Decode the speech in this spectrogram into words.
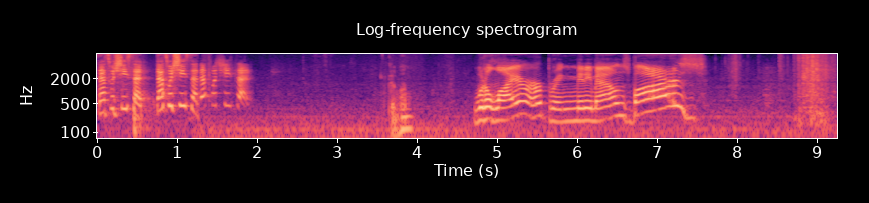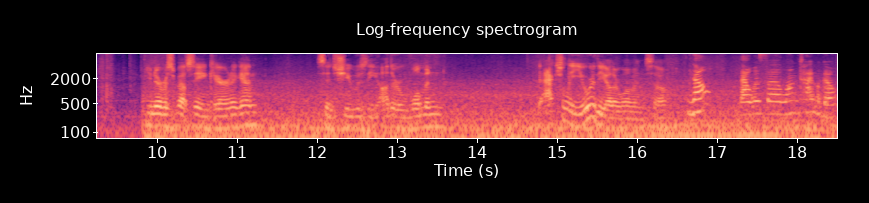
That's what she said. That's what she said. That's what she said. Good one. Would a liar bring Minnie Mounds bars? You nervous about seeing Karen again? Since she was the other woman? Actually, you were the other woman, so. No, that was a long time ago.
